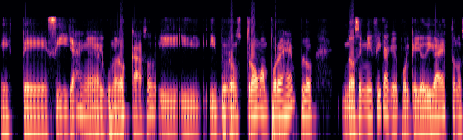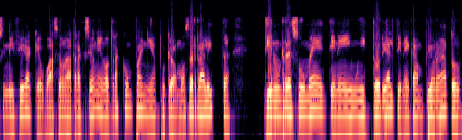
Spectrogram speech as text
este sillas en algunos de los casos y, y, y Braun Strowman, por ejemplo, no significa que porque yo diga esto, no significa que va a ser una atracción en otras compañías, porque vamos a ser realistas tiene un resumen, tiene un historial, tiene campeonato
